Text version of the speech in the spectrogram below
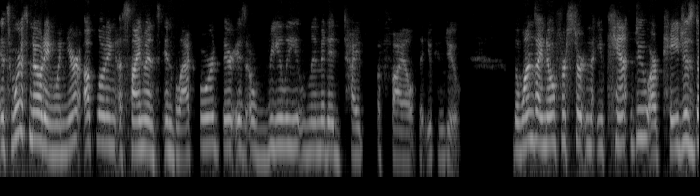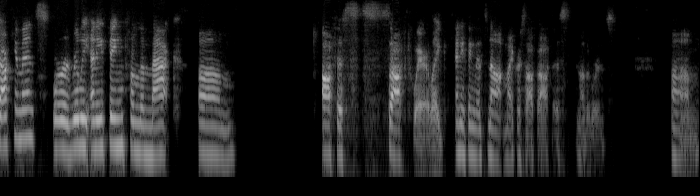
It's worth noting when you're uploading assignments in Blackboard, there is a really limited type of file that you can do. The ones I know for certain that you can't do are pages documents or really anything from the Mac um, Office software, like anything that's not Microsoft Office, in other words um,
